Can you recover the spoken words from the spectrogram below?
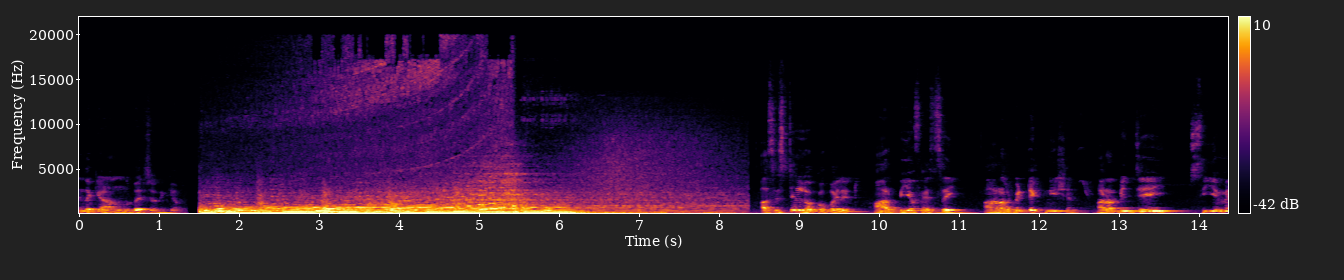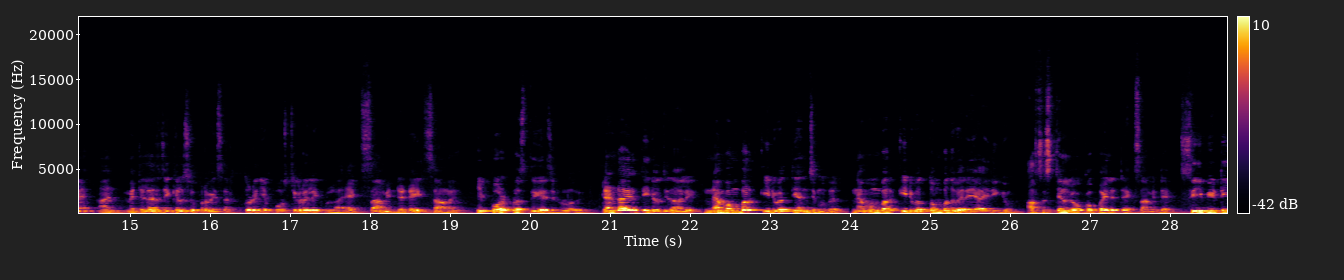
എന്തൊക്കെയാണെന്ന് പരിശോധിക്കാം. Assistant loco pilot R P F S I R R B technician R R B J E C M A and metallurgical supervisor തുടങ്ങിയ പോസ്റ്റുകളിലേക്കുള്ള എക്സാമിന്റെ ഡേറ്റ്സ് ആണ് ഇപ്പോൾ പ്രസിദ്ധീകരിച്ചിട്ടുള്ളത്. രണ്ടായിരത്തി ഇരുപത്തിനാല് നവംബർ ഇരുപത്തി അഞ്ച് മുതൽ നവംബർ ഇരുപത്തി വരെ വരെയായിരിക്കും അസിസ്റ്റന്റ് ലോക്കോ പൈലറ്റ് എക്സാമിന്റെ C B T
